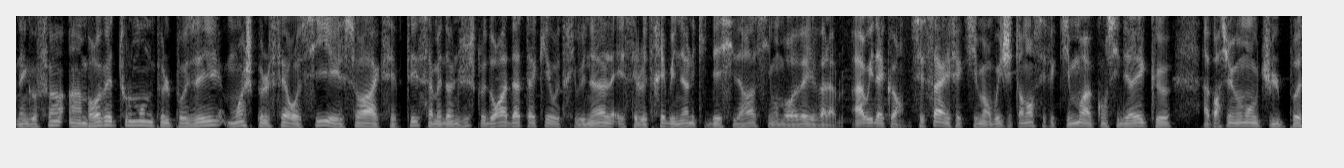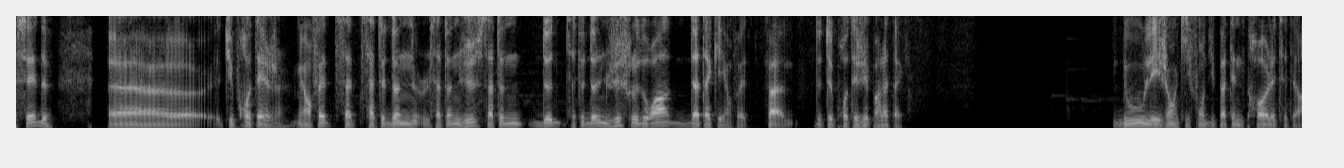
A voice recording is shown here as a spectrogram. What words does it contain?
Nengofa, un brevet, tout le monde peut le poser, moi je peux le faire aussi et il sera accepté, ça me donne juste le droit d'attaquer au tribunal et c'est le tribunal qui décidera si mon brevet est valable. Ah oui d'accord, c'est ça effectivement, oui j'ai tendance effectivement à considérer que à partir du moment où tu le possèdes, euh, tu protèges. Mais en fait ça, te donne, juste, le droit d'attaquer en fait, enfin de te protéger par l'attaque. D'où les gens qui font du patent troll, etc.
